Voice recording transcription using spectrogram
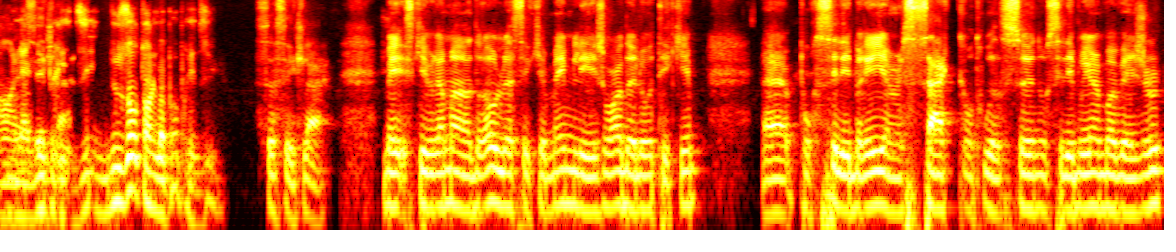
on l'avait prédit. Nous autres, on ne l'a pas prédit. Ça, c'est clair. Mais ce qui est vraiment drôle, c'est que même les joueurs de l'autre équipe, euh, pour célébrer un sac contre Wilson ou célébrer un mauvais jeu,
